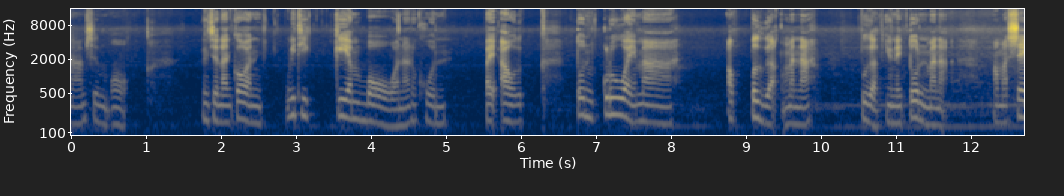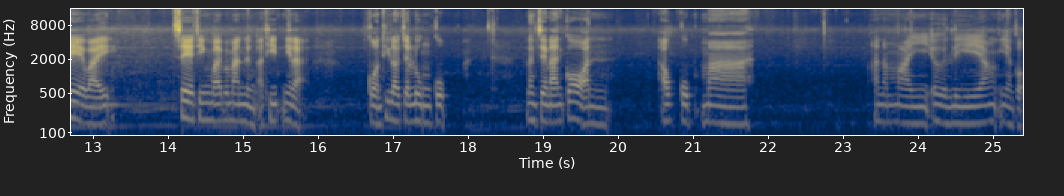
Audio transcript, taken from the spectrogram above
น้ำซึมออก หลังจากนั้นก่อนวิธีเกียมบ่อนะทุกคนไปเอาต้นกล้วยมา เอาเปลือกมันนะ เปลือกอยู่ในต้นมันอะเอามาแช่ไว้ แช่ทิ้งไว้ประมาณหนึ่งอาทิตย์นี่แหละ ก่อนที่เราจะลงกบ หลังจากนั้นก็อันเอากบมาอนามัยเออเลี้ยงอย่างก็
